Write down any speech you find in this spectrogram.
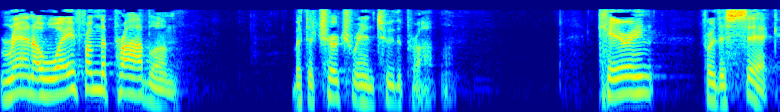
ran away from the problem, but the church ran to the problem. Caring for the sick,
